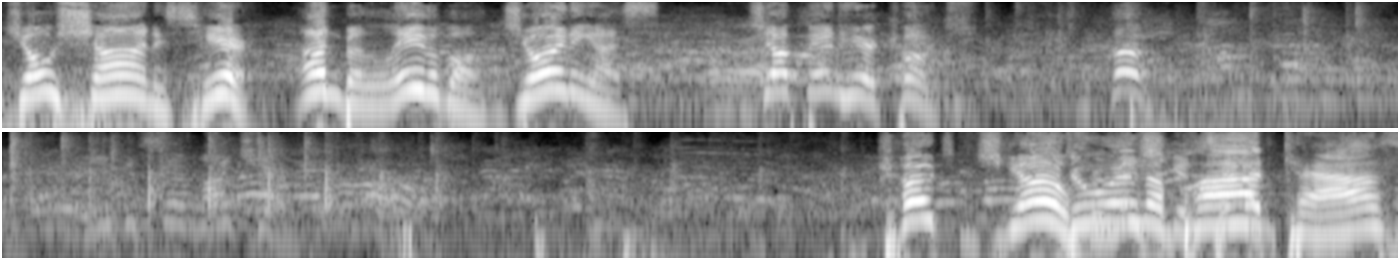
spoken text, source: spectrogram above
Joe Shawhan is here. Unbelievable. Joining us. Jump in here, coach. Huh. You can sit in my chair. Coach Joe Doing the Michigan Tech. podcast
